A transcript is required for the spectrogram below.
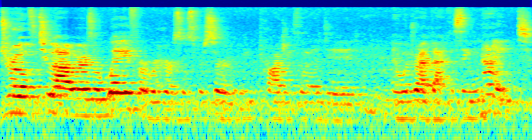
drove two hours away for rehearsals for certain projects that I did and would drive back the same night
